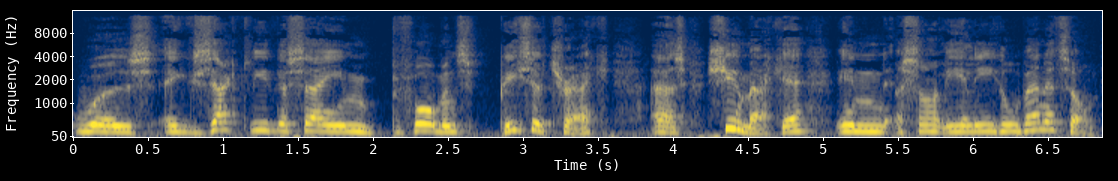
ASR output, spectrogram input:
was exactly the same performance piece of track as Schumacher in a slightly illegal Benetton.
